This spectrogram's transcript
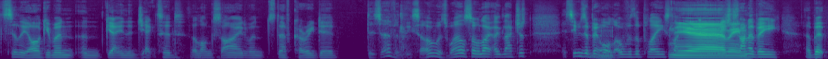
silly argument and getting ejected alongside when Steph Curry did. Deservedly so as well. So like, like just it seems a bit all over the place. Like, Mm. Yeah, I everybody's trying to be a bit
